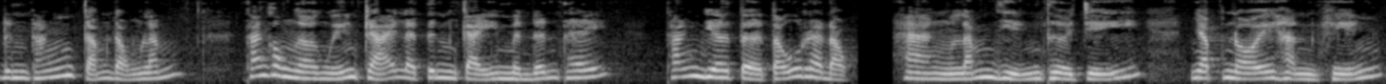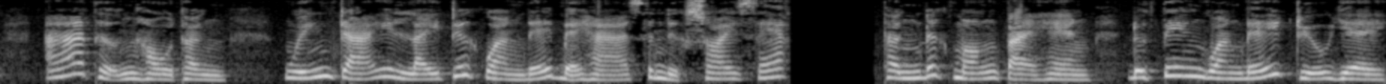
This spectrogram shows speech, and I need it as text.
Đinh Thắng cảm động lắm, Thắng không ngờ Nguyễn Trãi là tin cậy mình đến thế. Thắng dơ tờ tấu ra đọc, hàng lắm diện thừa chỉ, nhập nội hành khiển, Á thượng hầu thần, Nguyễn Trãi lạy trước hoàng đế bệ hạ xin được soi xét. Thần đức mọn tài hèn, được tiên hoàng đế triệu về,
